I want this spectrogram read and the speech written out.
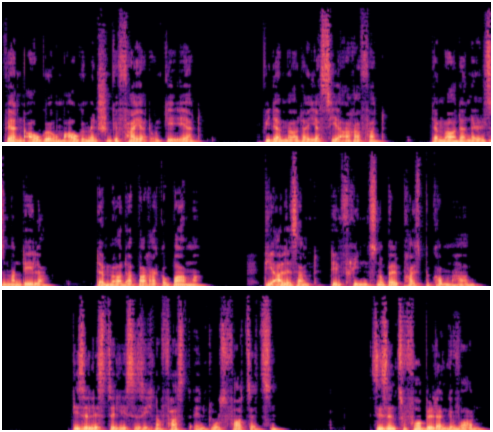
werden Auge um Auge Menschen gefeiert und geehrt, wie der Mörder Yassir Arafat, der Mörder Nelson Mandela, der Mörder Barack Obama, die allesamt den Friedensnobelpreis bekommen haben. Diese Liste ließe sich noch fast endlos fortsetzen. Sie sind zu Vorbildern geworden,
